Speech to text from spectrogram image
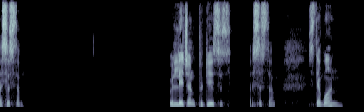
A system. Religion produces a system. Step one,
